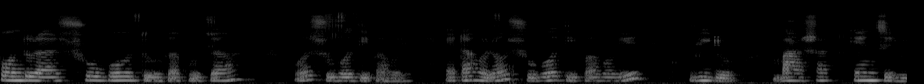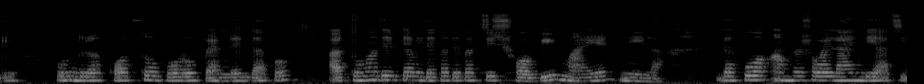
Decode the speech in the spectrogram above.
বন্ধুরা, শুভ দুর্গা পূজা ও শুভ দীপাবলি। এটা হলো শুভ দীপাবলির ভিডিও, বারাসাত ক্যান্সেল ভিডিও। বন্ধুরা, কত বড় প্যান্ডেল, দেখো। আর তোমাদেরকে আমি দেখাতে পাচ্ছি সবই মায়ের নীলা। দেখো, আমরা সবাই লাইন দিয়ে আছি।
